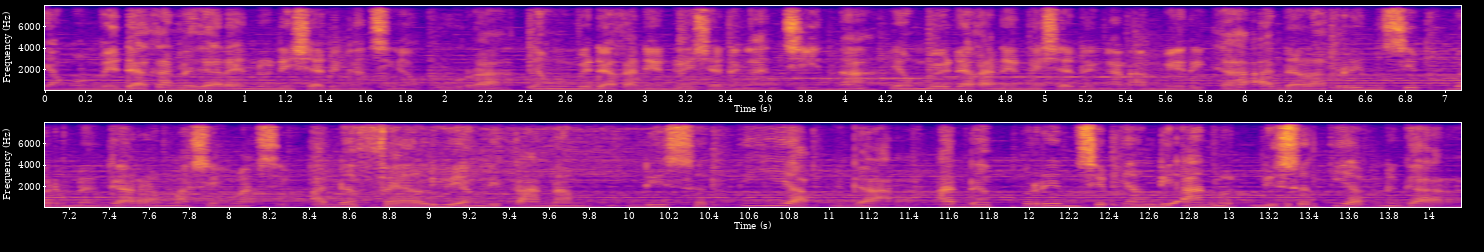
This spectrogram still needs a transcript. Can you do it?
yang membedakan negara Indonesia dengan Singapura, yang membedakan Indonesia dengan Cina, yang membedakan Indonesia dengan Amerika adalah prinsip bernegara masing-masing. Ada value yang ditanam di setiap negara, ada prinsip yang dianut di setiap negara.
